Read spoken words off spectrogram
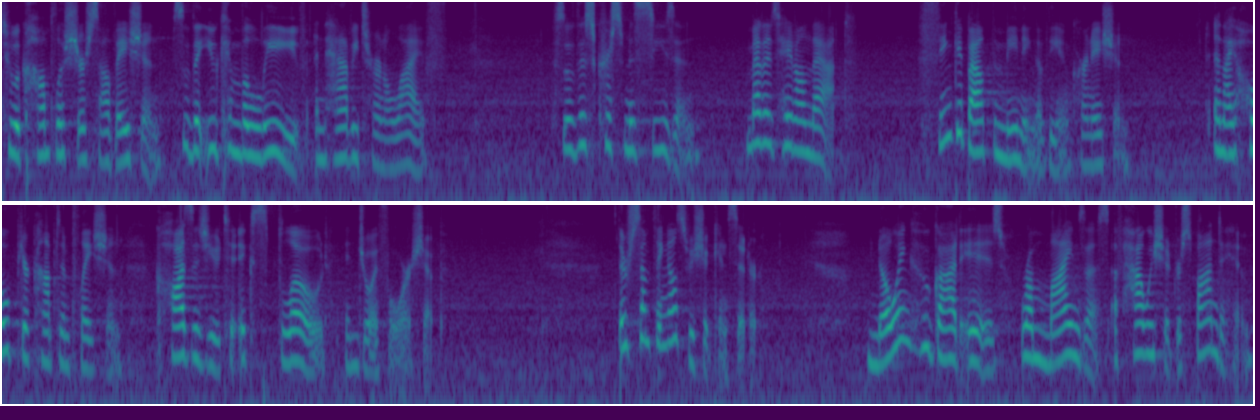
to accomplish your salvation so that you can believe and have eternal life. So, this Christmas season, meditate on that. Think about the meaning of the incarnation. And I hope your contemplation causes you to explode in joyful worship. There's something else we should consider. Knowing who God is reminds us of how we should respond to him.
